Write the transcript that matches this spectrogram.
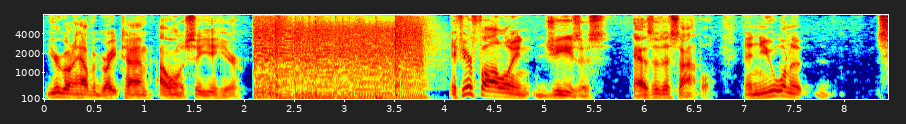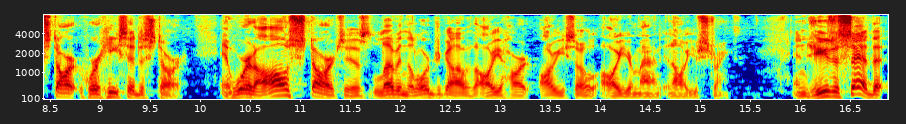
You're going to have a great time. I want to see you here. If you're following Jesus as a disciple, then you want to start where he said to start. And where it all starts is loving the Lord your God with all your heart, all your soul, all your mind, and all your strength. And Jesus said that,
